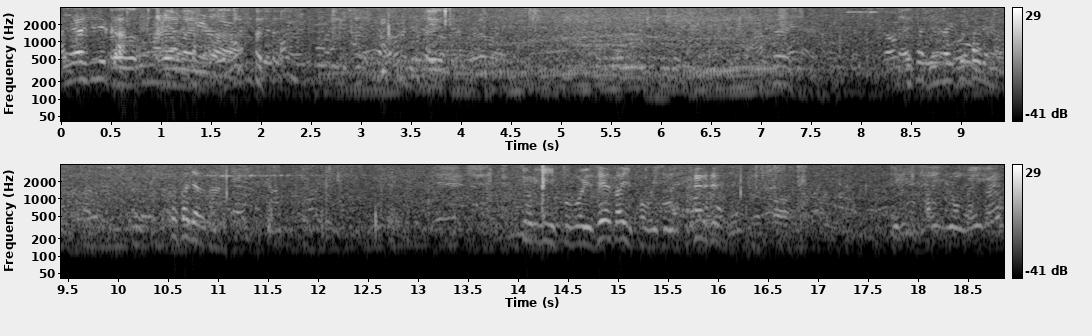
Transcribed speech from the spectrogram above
안녕하십니까. 내가 회사 잖아. 회사잖아. 이쪽이 이뻐 보이세요? 더 이뻐 보이시네. 이거 다리 주는 거 이거요?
